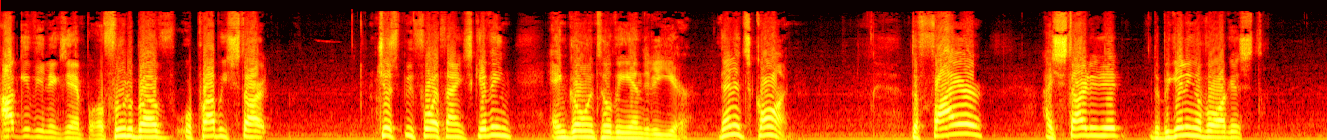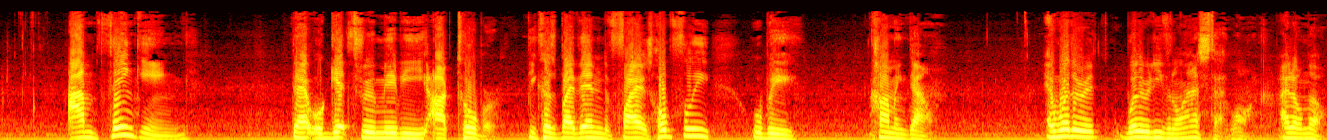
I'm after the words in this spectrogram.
I'll give you an example. A Food Above will probably start just before Thanksgiving and go until the end of the year. Then it's gone. The fire, I started it the beginning of August. I'm thinking that we'll get through maybe October because by then the fires hopefully will be calming down. And whether it whether it even lasts that long, I don't know.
